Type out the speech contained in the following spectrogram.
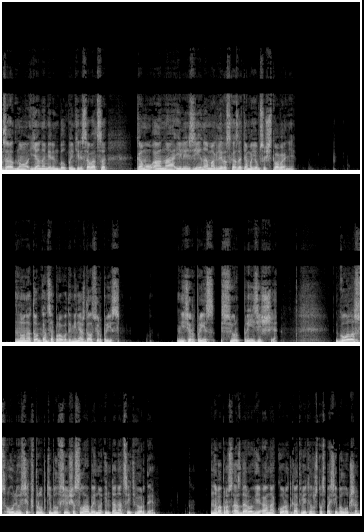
Заодно я намерен был поинтересоваться, кому она или Зина могли рассказать о моем существовании. Но на том конце провода меня ждал сюрприз. Не сюрприз, сюрпризище. Голос у Люсик в трубке был все еще слабый, но интонации твердые. На вопрос о здоровье она коротко ответила, что спасибо лучше,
